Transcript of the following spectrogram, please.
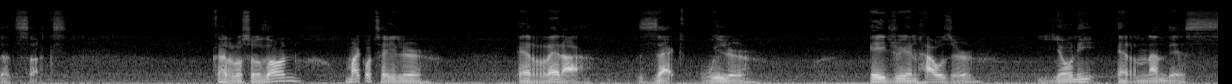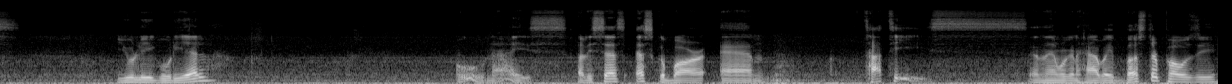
that sucks. Carlos Rodon, Michael Taylor, Herrera, Zack Wheeler, Adrian Houser, Yoni Hernandez, Yuli Gurriel. Oh, nice. Alcides Escobar and Tatis. And then we're going to have a Buster Posey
